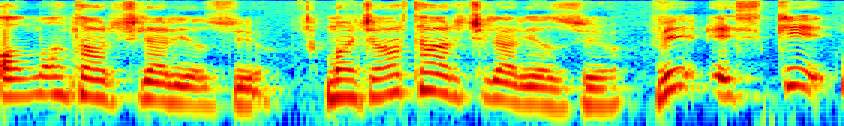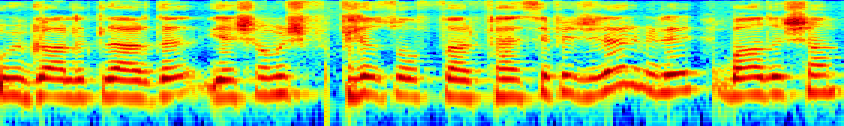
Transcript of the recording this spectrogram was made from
Alman tarihçiler yazıyor. Macar tarihçiler yazıyor. Ve eski uygarlıklarda yaşamış filozoflar, felsefeciler bile bağdaşan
